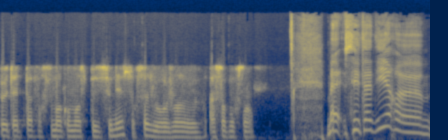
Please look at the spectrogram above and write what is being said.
peut-être pas forcément comment se positionner. Sur ça, je vous rejoins à 100%. Mais c'est-à-dire. Euh,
